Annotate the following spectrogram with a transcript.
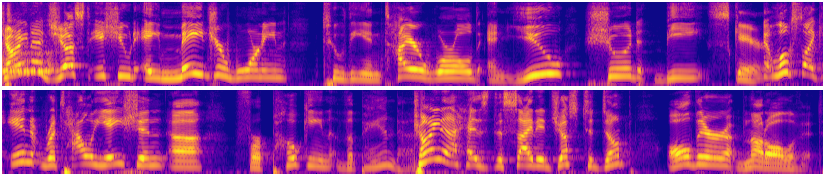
China just issued a major warning to the entire world, and you should be scared. It looks like in retaliation uh, for poking the panda, China has decided just to dump all their not all of it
